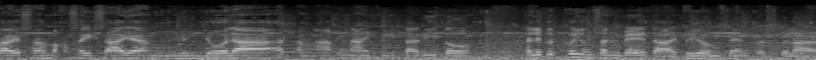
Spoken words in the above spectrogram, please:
tayo sa makasaysayang Mindiola at ang aking nakikita dito sa likod ko yung San Beda, ito yung Centro Escolar.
